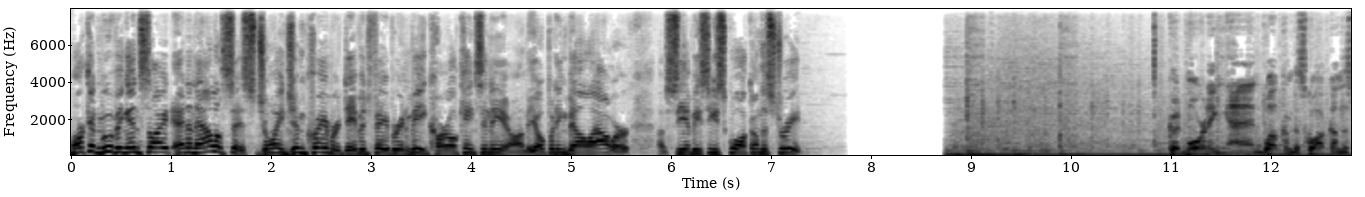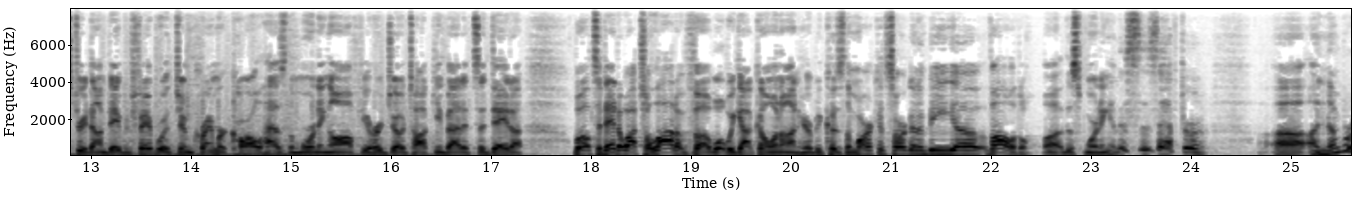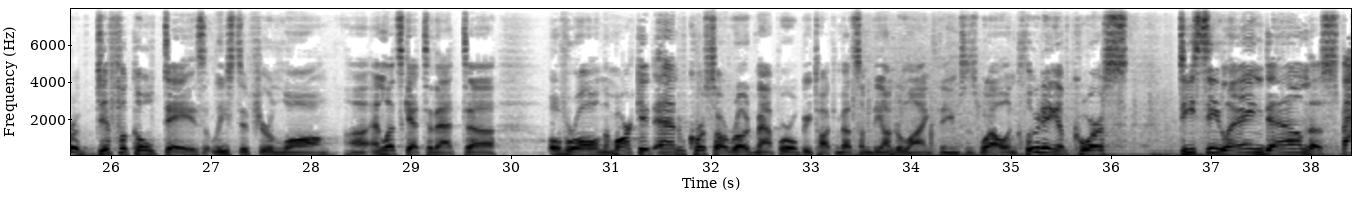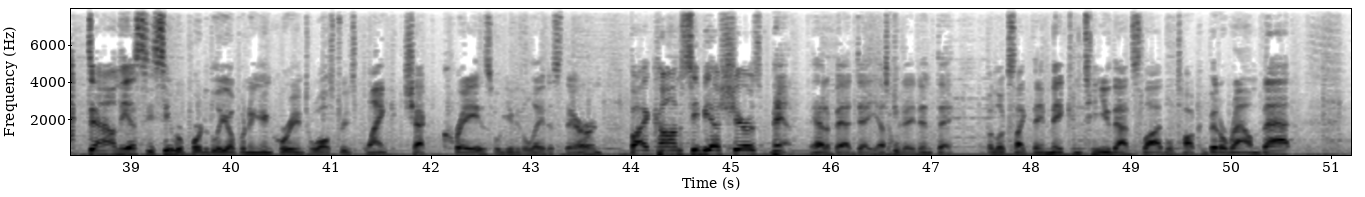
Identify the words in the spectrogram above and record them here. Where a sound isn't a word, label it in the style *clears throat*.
Market moving insight and analysis. Join Jim Cramer, David Faber, and me, Carl Quintanilla, on the opening bell hour of CNBC Squawk on the Street. Good morning and welcome to Squawk on the Street. I'm David Faber with Jim Cramer. Carl has the morning off. You heard Joe talking about it's a data. Well, today to watch a lot of uh, what we got going on here because the markets are going to be uh, volatile uh, this morning. And this is after uh, a number of difficult days, at least if you're long. Uh, and let's get to that uh, overall in the market, and of course, our roadmap where we'll be talking about some of the underlying themes as well, including, of course, DC laying down the SPAC down. The SEC reportedly opening inquiry into Wall Street's blank check craze. We'll give you the latest there. And Viacom, CBS shares, man, they had a bad day yesterday, didn't they? But looks like they may continue that slide. We'll talk a bit around that.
